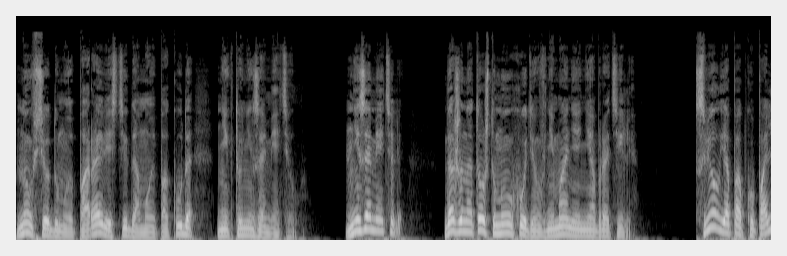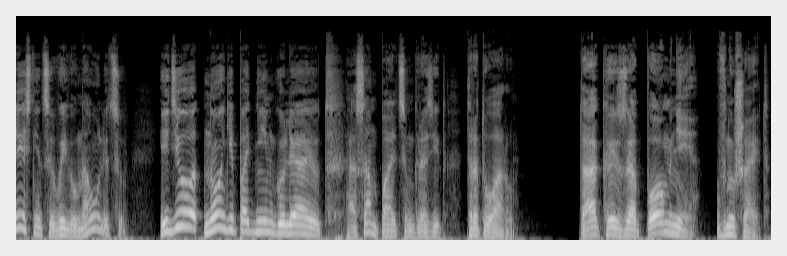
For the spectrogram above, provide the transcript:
Ну, все, думаю, пора везти домой, покуда никто не заметил. Не заметили. Даже на то, что мы уходим, внимания не обратили. Свел я папку по лестнице, вывел на улицу. Идет, ноги под ним гуляют, а сам пальцем грозит тротуару. «Так и запомни», — внушает.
